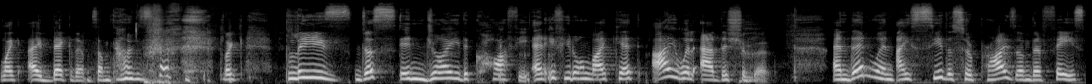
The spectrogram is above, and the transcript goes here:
Like I beg them sometimes, like, please just enjoy the coffee. And if you don't like it, I will add the sugar. And then when I see the surprise on their face,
